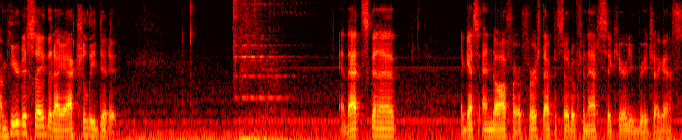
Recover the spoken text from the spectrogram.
I'm here to say that I actually did it. And that's gonna, I guess, end off our first episode of FNAF Security Breach, I guess.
